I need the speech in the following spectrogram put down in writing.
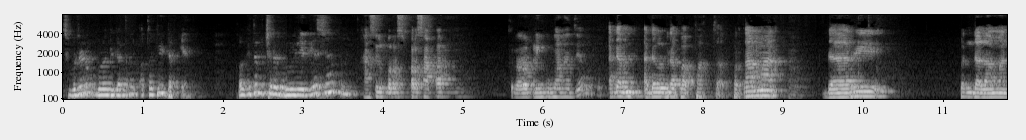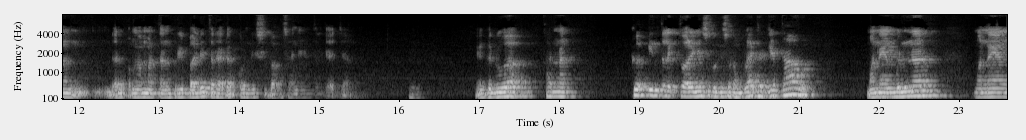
sebenarnya boleh dikatakan otodidak ya. Kalau kita bicara gurunya dia siapa? hasil pers- persapan terhadap lingkungan aja Ada ada beberapa faktor. Pertama Hmm. dari pendalaman dan pengamatan pribadi terhadap kondisi bangsanya yang terjajah. Hmm. Yang kedua karena keintelektualnya sebagai seorang pelajar dia tahu mana yang benar, mana yang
